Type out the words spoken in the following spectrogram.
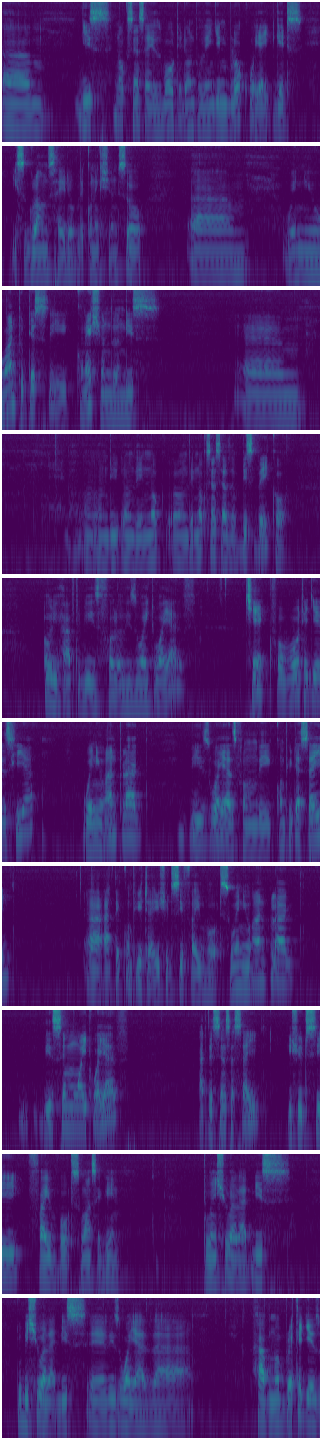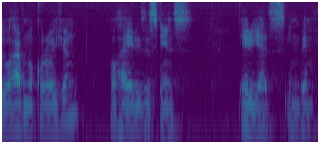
um, this knock sensor is bolted onto the engine block where it gets its ground side of the connection. So um, when you want to test the connections on this um, on the on the knock on the knock sensors of this vehicle all you have to do is follow these white wires check for voltages here. When you unplug these wires from the computer side uh, at the computer you should see 5 volts. When you unplug these same white wires at the sensor side you should see 5 volts once again to ensure that this to be sure that this uh, these wires uh, have no breakages or have no corrosion or high resistance areas in them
